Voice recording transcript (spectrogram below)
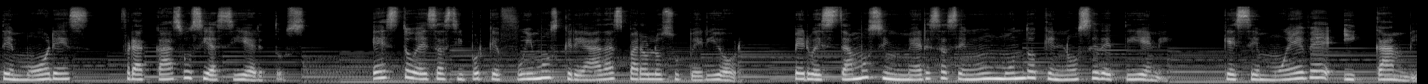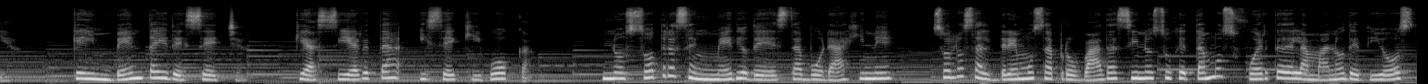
temores, fracasos y aciertos. Esto es así porque fuimos creadas para lo superior, pero estamos inmersas en un mundo que no se detiene, que se mueve y cambia, que inventa y desecha, que acierta y se equivoca. Nosotras en medio de esta vorágine Solo saldremos aprobadas si nos sujetamos fuerte de la mano de Dios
